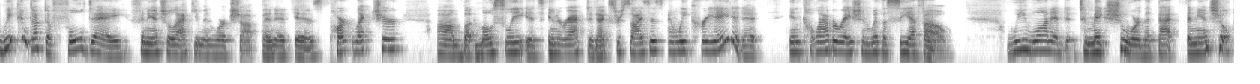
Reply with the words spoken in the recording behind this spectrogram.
we conduct a full day financial acumen workshop, and it is part lecture, um, but mostly it's interactive exercises, and we created it in collaboration with a CFO we wanted to make sure that that financial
